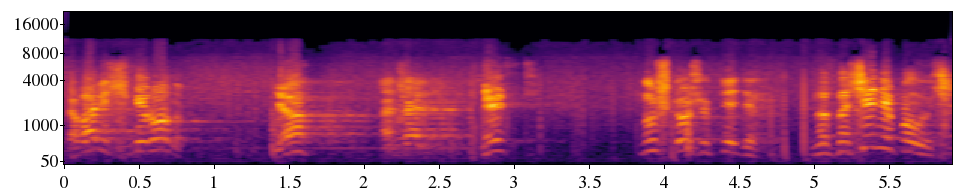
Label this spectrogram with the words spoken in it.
Товарищ Миронов. Я? Начальник. Есть. Ну что же, Федя, назначение получишь?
